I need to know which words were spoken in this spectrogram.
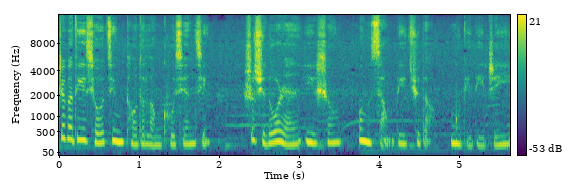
这个地球尽头的冷酷仙境，是许多人一生梦想必去的目的地之一。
